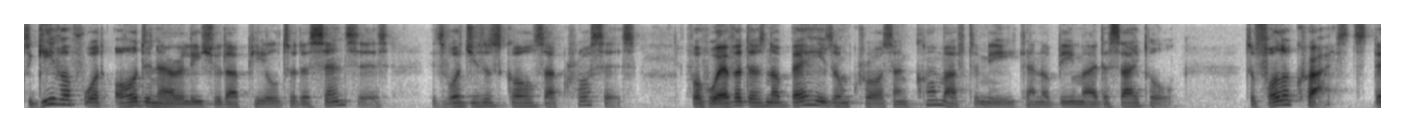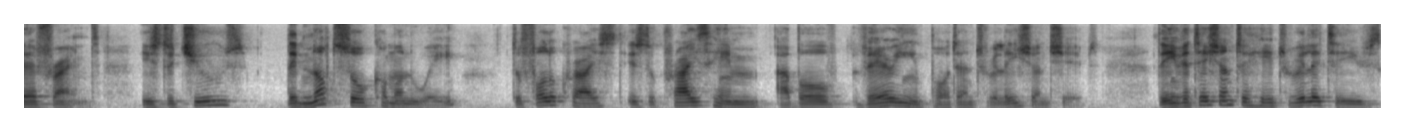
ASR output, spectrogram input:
To give up what ordinarily should appeal to the senses is what Jesus calls our crosses. For whoever does not bear his own cross and come after me cannot be my disciple. To follow Christ, dear friends, is to choose the not so common way to follow Christ is to prize Him above very important relationships. The invitation to hate relatives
